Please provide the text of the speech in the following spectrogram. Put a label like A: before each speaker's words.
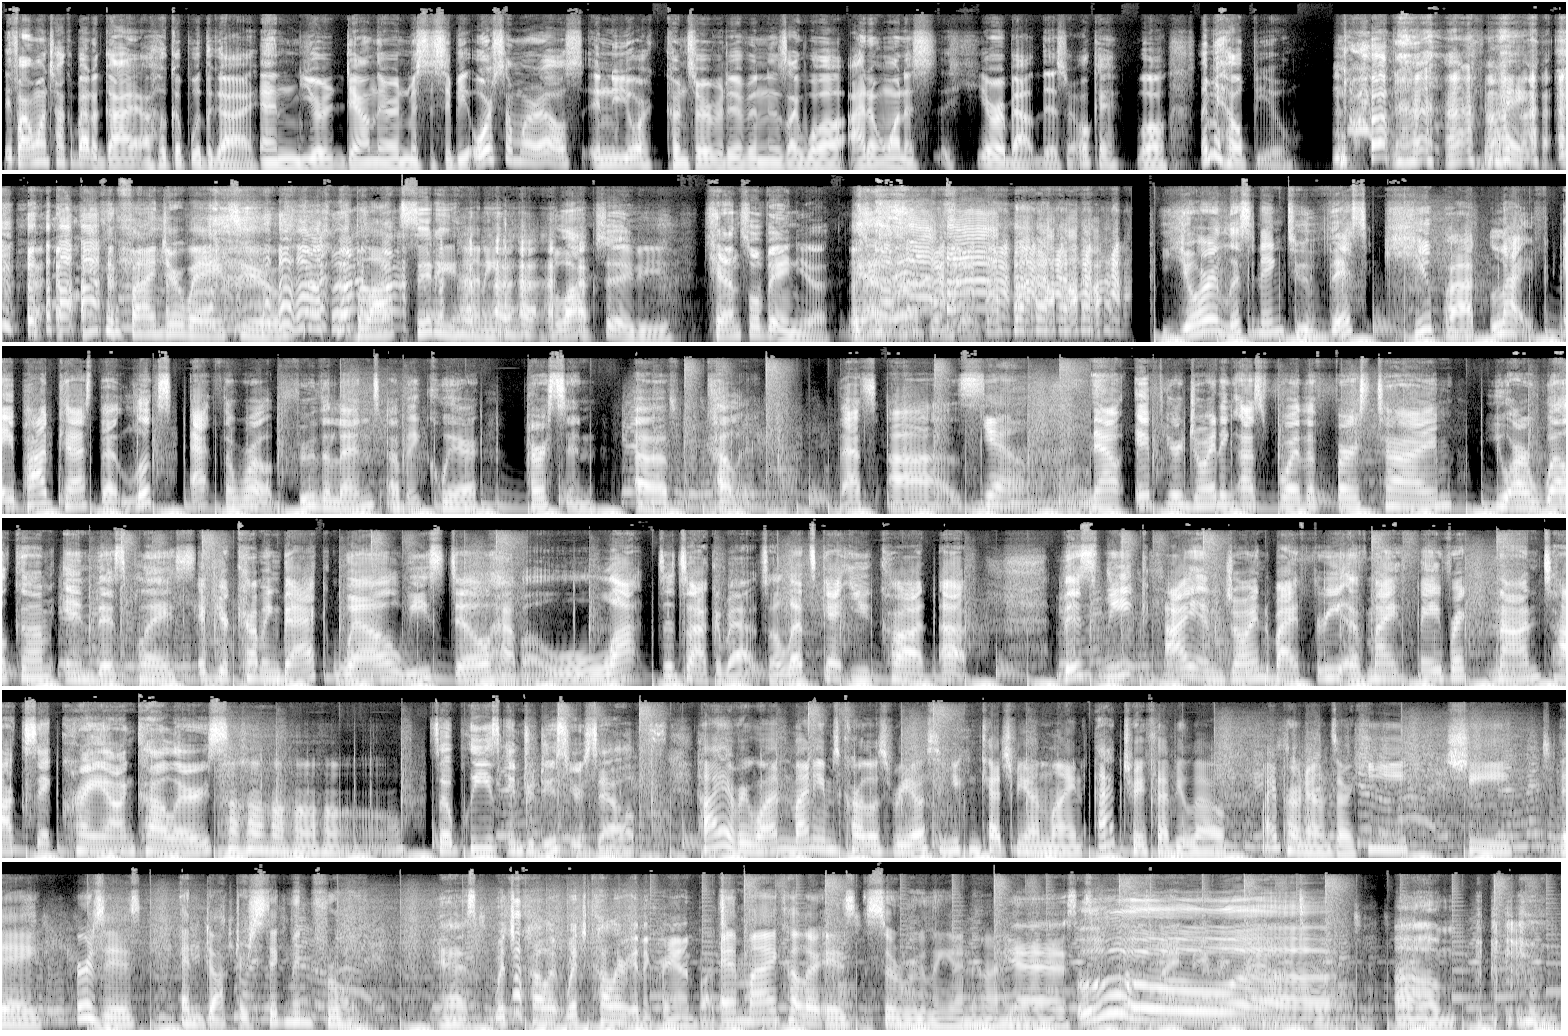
A: if I want to talk about a guy, I hook up with a guy, and you're down there in Mississippi or somewhere else in New York, conservative, and it's like, well, I don't want to hear about this. Or, Okay, well, let me help you.
B: Right. you can find your way to Block City, honey.
A: Block City, Pennsylvania. Yes.
C: You're listening to This QPOC Life, a podcast that looks at the world through the lens of a queer person of color. That's Oz.
B: Yeah.
C: Now, if you're joining us for the first time, you are welcome in this place. If you're coming back, well, we still have a lot to talk about. So let's get you caught up. This week, I am joined by three of my favorite non toxic crayon colors. So please introduce yourselves.
B: Hi, everyone. My name is Carlos Rios, and you can catch me online at Trey Fabulo. My pronouns are he, she, they, hers is, and Dr. Sigmund Freud.
C: Yes. Which color? Which color in the crayon box?
B: And my color is cerulean, honey.
C: yes.
D: Ooh. Um,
